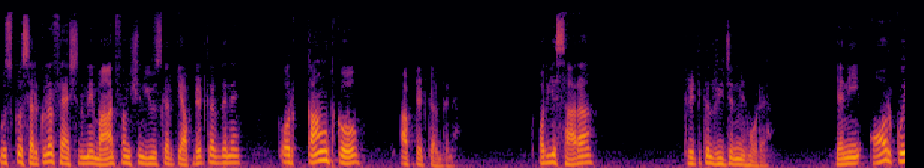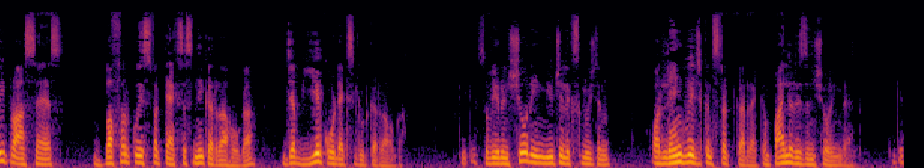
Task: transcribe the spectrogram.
اس کو سرکولر فیشن میں مارڈ فنکشن یوز کر کے اپڈیٹ کر دینے اور کاؤنٹ کو اپڈیٹ کر دینا اور یہ سارا کریٹیکل ریجن میں ہو رہا ہے۔ یعنی اور کوئی پروسیس بفر کو اس وقت ایکسس نہیں کر رہا ہوگا جب یہ کوڈ ایکسیکیوٹ کر رہا ہوگا۔ ٹھیک ہے؟ So we are ensuring mutual exclusion اور لینگویج کنسٹرکٹ کر رہا ہے۔ کمپائلر از انشورنگ دیٹ ٹھیک ہے؟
